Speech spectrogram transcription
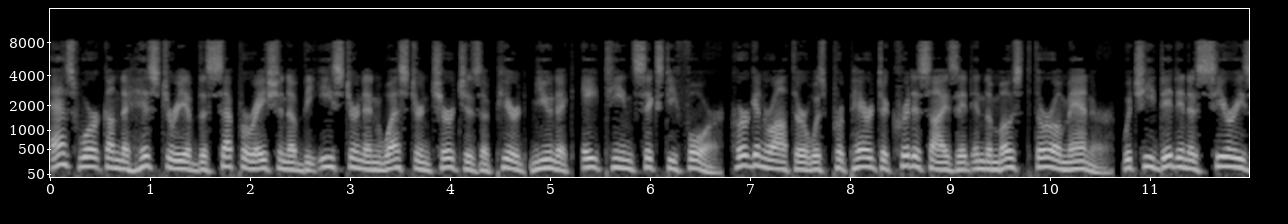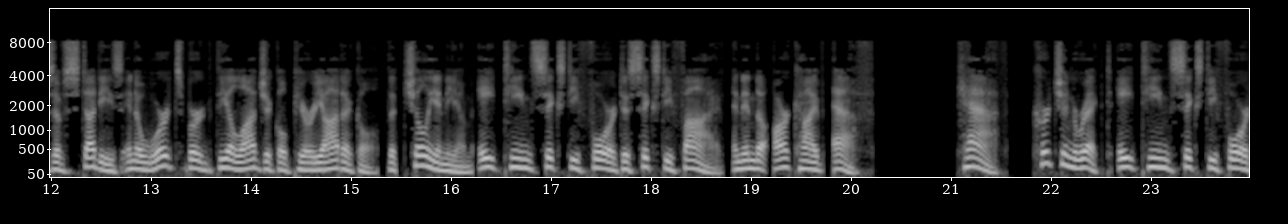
S work on the history of the separation of the Eastern and Western churches appeared Munich, 1864, Hergenrother was prepared to criticize it in the most thorough manner, which he did in a series of studies in a Würzburg theological periodical, the Chilianeum 1864 and in the Archive, F. Cath. Kirchenrecht 1864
